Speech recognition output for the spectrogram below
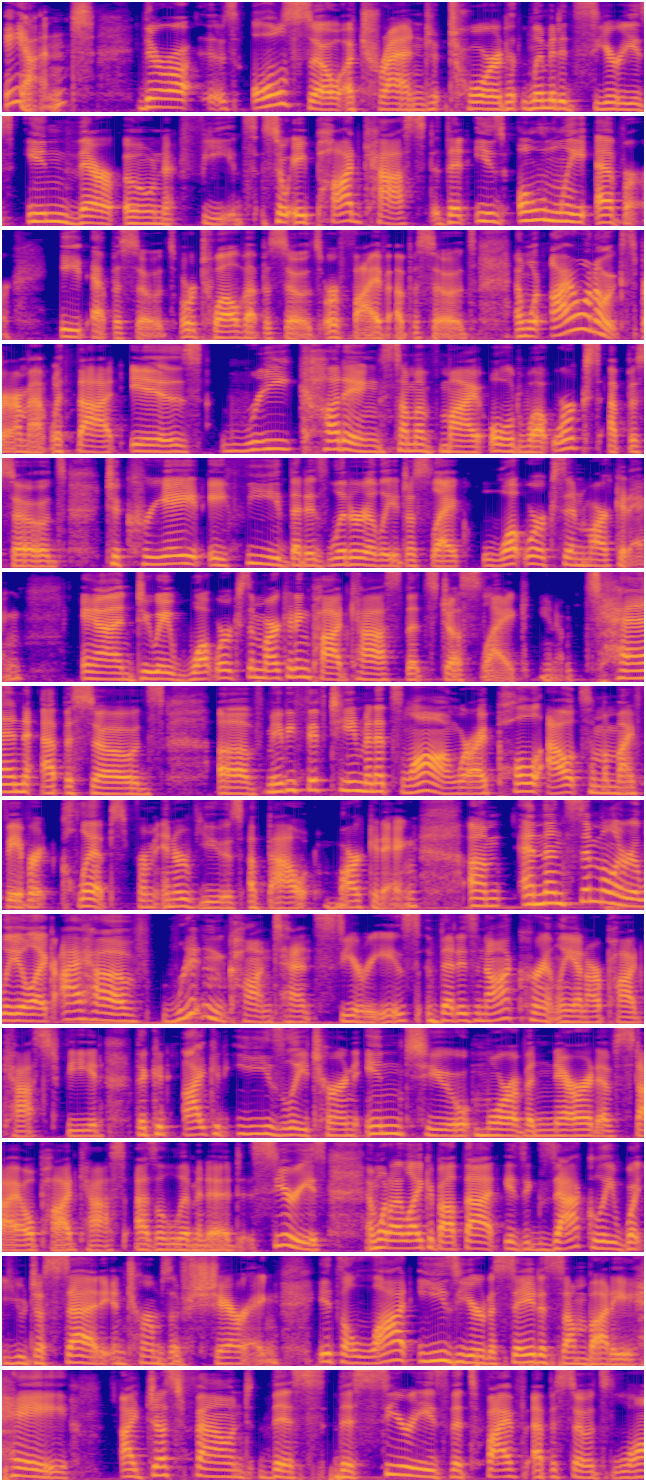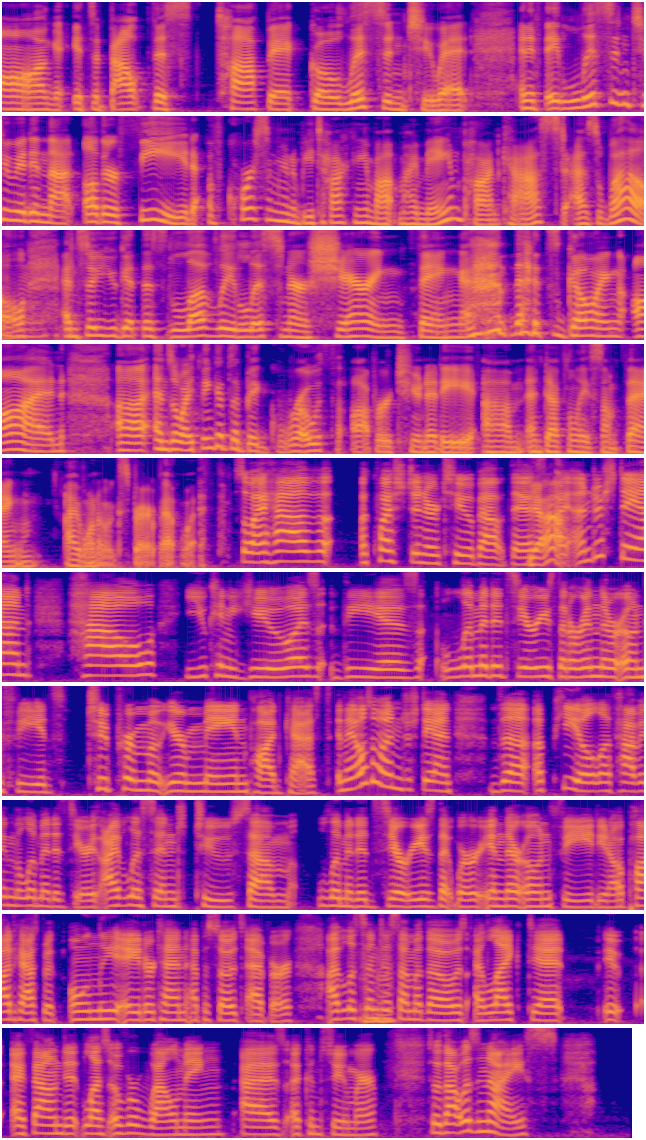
And there is also a trend toward limited series in their own feeds. So a podcast that is only ever eight episodes or 12 episodes or five episodes. And what I want to experiment with that is recutting some of my old What Works episodes to create a feed that is literally just like what works in marketing and do a What Works in Marketing podcast that's just like, you know, 10 episodes of maybe 15 minutes long where I pull out some of my favorite clips from interviews about marketing. Um, and then similarly, like I have written content series that is not currently in our podcast feed that could I could easily turn into more of a narrative style podcast as a limited series. And what I like about that is exactly what you just said in terms of sharing. It's a lot easier to say to somebody, hey, I just found this this series that's 5 episodes long. It's about this topic, go listen to it. And if they listen to it in that other feed, of course, I'm going to be talking about my main podcast as well. Mm-hmm. And so you get this lovely listener sharing thing that's going on. Uh, and so I think it's a big growth opportunity um, and definitely something I want to experiment with. So I have a question or two about this. Yeah. I understand how you can use these limited series that are in their own feeds to promote your main podcast. And I also understand the appeal of having the limited series. I've listened to some limited series that were in their own feed, you know, a podcast with only eight or 10 episodes ever. I've listened mm-hmm. to some of those. I liked it. It, I found it less overwhelming as a consumer. So that was nice.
